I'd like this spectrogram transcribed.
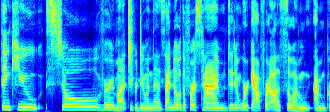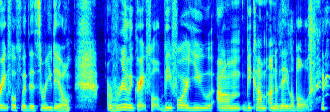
Thank you so very much for doing this. I know the first time didn't work out for us, so I'm I'm grateful for this redeal. Really grateful before you um, become unavailable.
